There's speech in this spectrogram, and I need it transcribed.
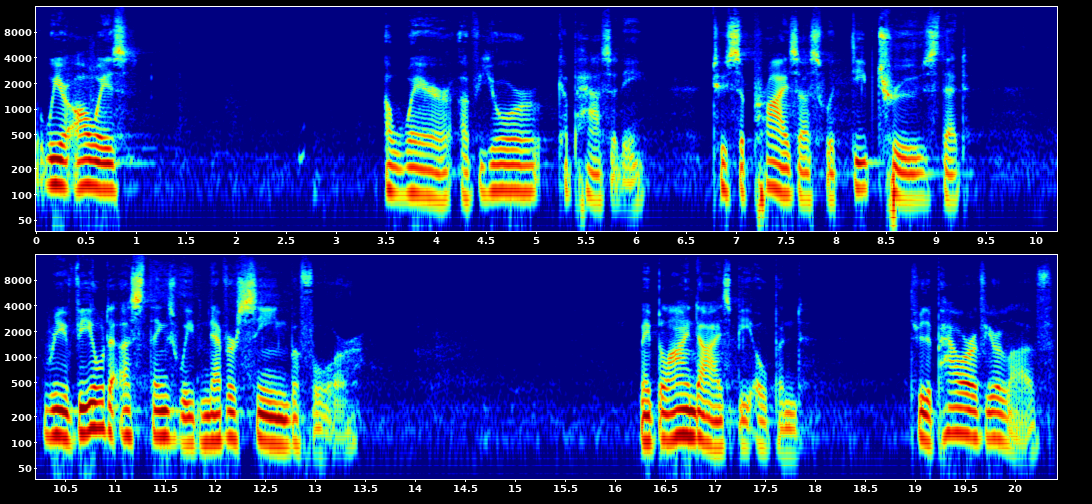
but we are always aware of your capacity to surprise us with deep truths that reveal to us things we've never seen before. May blind eyes be opened through the power of your love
